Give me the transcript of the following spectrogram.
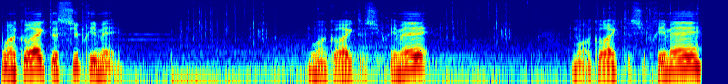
Mot incorrect supprimé. Mot incorrect supprimé. Mot incorrect supprimé.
